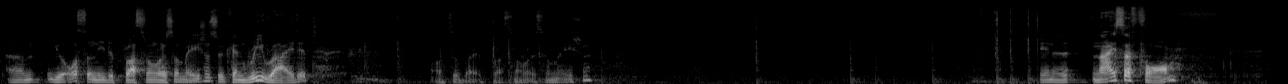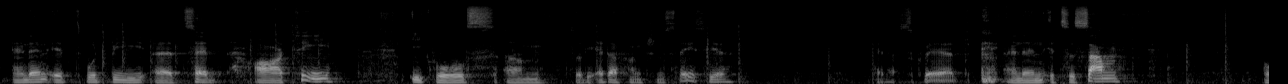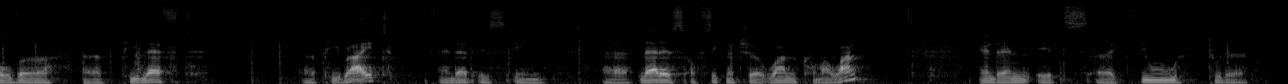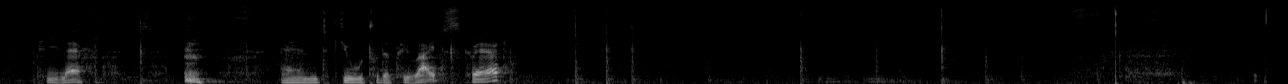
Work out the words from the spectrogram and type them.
um, you also need a Poisson resummation, so you can rewrite it also by Poisson resummation. in a nicer form, and then it would be uh, ZRT equals, um, so the eta function stays here, eta squared, and then it's a sum over uh, p left, uh, p right, and that is in uh, lattice of signature 1 comma 1, and then it's uh, q to the p left and q to the p right squared.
